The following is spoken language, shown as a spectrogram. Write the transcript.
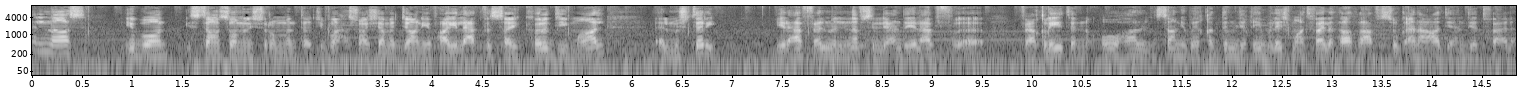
الناس يبون يستانسون من يشترون منتج يبون يحصلون أشياء مجانية فهاي يلعب في السايكولوجي مال المشتري. يلعب في علم النفس اللي عنده يلعب في في عقليته إنه أوه هذا الإنسان يبغى يقدم لي قيمة ليش ما أدفع له ثلاث أضعاف السوق؟ أنا عادي عندي أدفع له.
